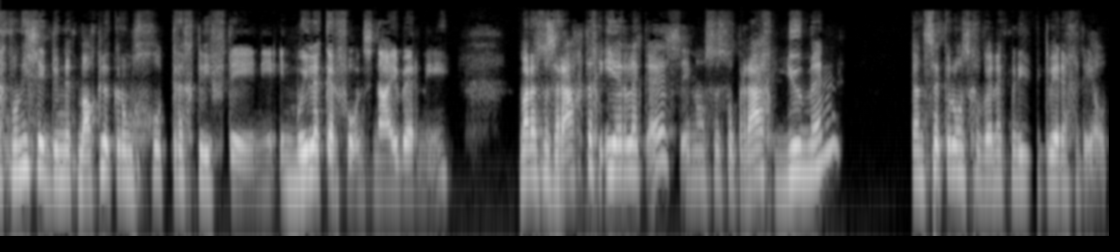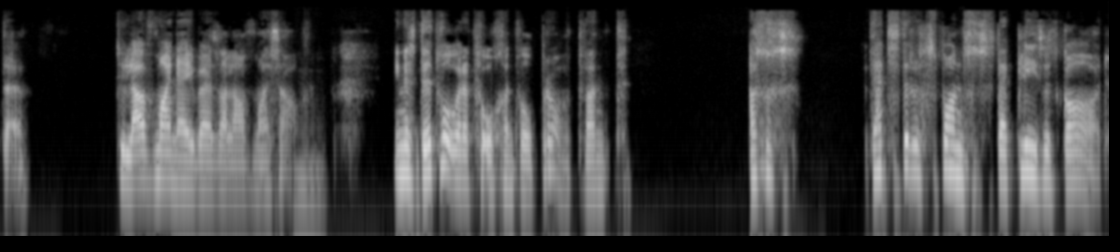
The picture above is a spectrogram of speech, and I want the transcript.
ek wil nie sê doen dit makliker om God terug lief te hê nie en moeiliker vir ons neighbor nie. Maar as ons regtig eerlik is en ons is opreg human, dan sukkel ons gewoonlik met die tweede gedeelte. To love my neighbor as I love myself. Mm. En is dit waaroor ek ver oggend wil praat want that's the response that pleases God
